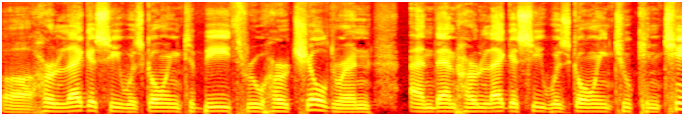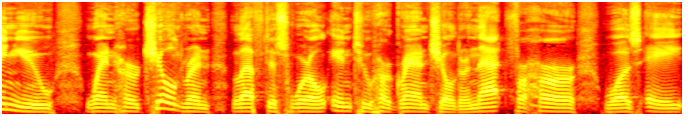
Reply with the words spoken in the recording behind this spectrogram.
uh, her legacy was going to be through her children and then her legacy was going to continue when her children left this world into her grandchildren that for her was a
